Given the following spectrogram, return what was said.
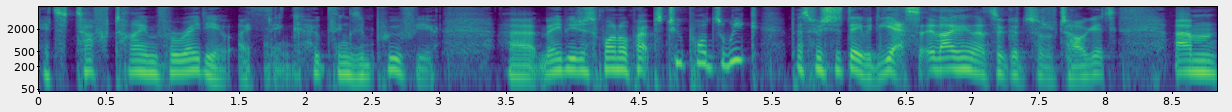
It's a tough time for radio, I think. Hope things improve for you. Uh, maybe just one or perhaps two pods a week. Best wishes, David. Yes, and I think that's a good sort of target. Um,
